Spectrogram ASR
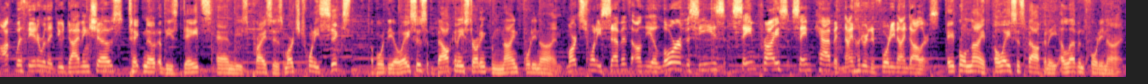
aqua theater where they do diving shows. Take note of these dates and these prices. March 26th aboard the Oasis, balcony starting from 949. March 27th on the Allure of the Seas, same price, same cabin, $949. April 9th, Oasis balcony, 1149.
